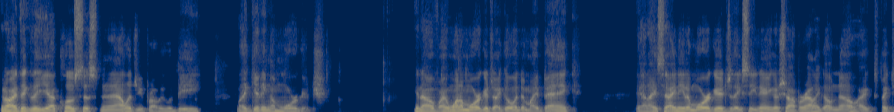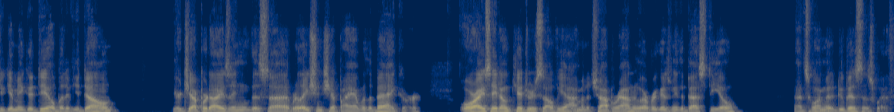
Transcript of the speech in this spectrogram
You know, I think the uh, closest analogy probably would be like getting a mortgage. You know, if I want a mortgage, I go into my bank and I say, I need a mortgage. They say, you're gonna shop around. I go, no, I expect you to give me a good deal. But if you don't, you're jeopardizing this uh, relationship I have with the bank or, or I say, don't kid yourself. Yeah, I'm gonna shop around. Whoever gives me the best deal, that's who I'm gonna do business with.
